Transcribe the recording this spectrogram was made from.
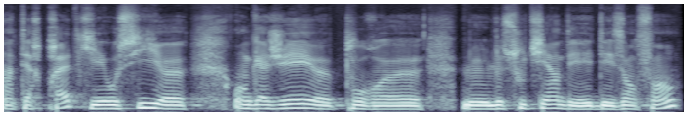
interprète, qui est aussi engagé pour le, soutien des, des enfants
